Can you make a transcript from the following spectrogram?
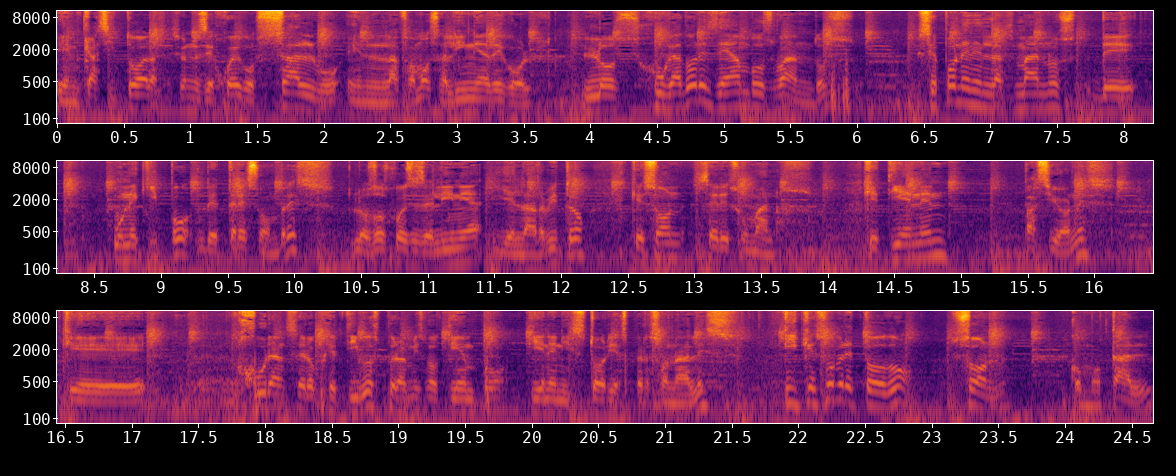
en casi todas las sesiones de juego, salvo en la famosa línea de gol, los jugadores de ambos bandos se ponen en las manos de un equipo de tres hombres, los dos jueces de línea y el árbitro, que son seres humanos, que tienen pasiones, que juran ser objetivos, pero al mismo tiempo tienen historias personales y que sobre todo son, como tal,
